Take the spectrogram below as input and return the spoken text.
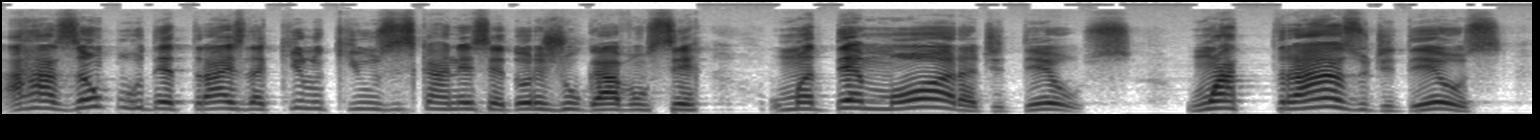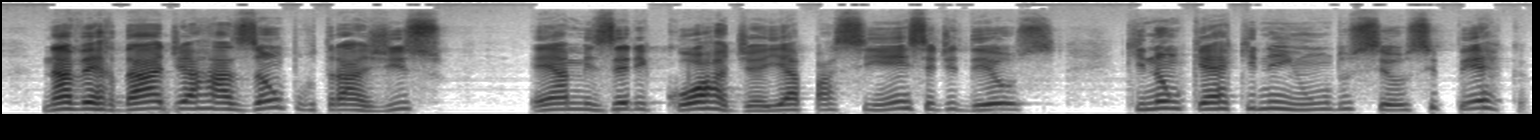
A razão por detrás daquilo que os escarnecedores julgavam ser uma demora de Deus, um atraso de Deus, na verdade, a razão por trás disso é a misericórdia e a paciência de Deus, que não quer que nenhum dos seus se perca.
